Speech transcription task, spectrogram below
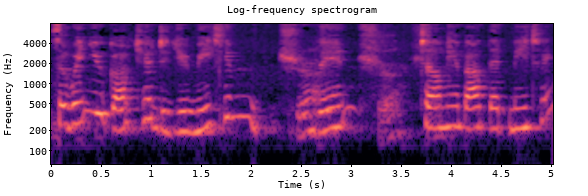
So when you got here, did you meet him? Sure. Then? Sure. Tell me about that meeting.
